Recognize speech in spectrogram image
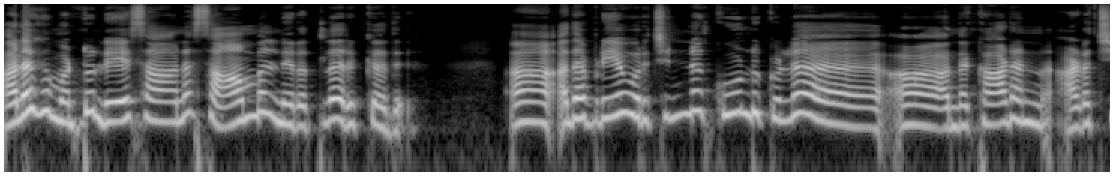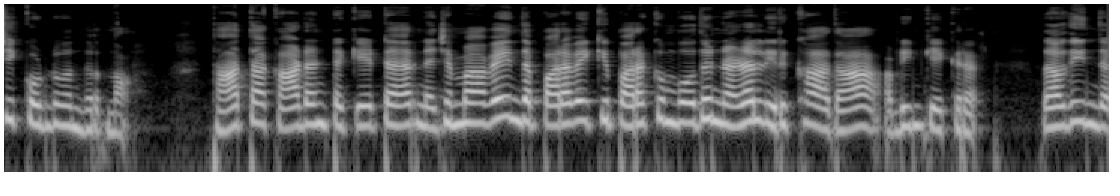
அழகு மட்டும் லேசான சாம்பல் நிறத்தில் இருக்குது அது. அப்படியே ஒரு சின்ன கூண்டுக்குள்ளே அந்த காடன் அடைச்சி கொண்டு வந்திருந்தோம் தாத்தா காடன்ட்ட கேட்டார் நிஜமாவே இந்த பறவைக்கு பறக்கும்போது நிழல் இருக்காதா? அப்படின்னு கேட்குறார் அதாவது இந்த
